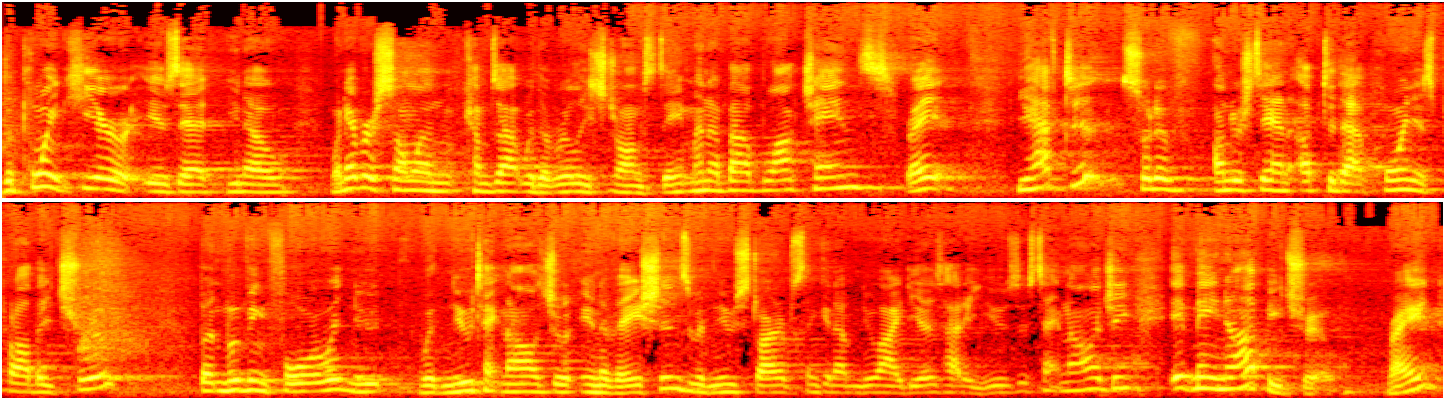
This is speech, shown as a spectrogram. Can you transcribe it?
the point here is that, you know, whenever someone comes out with a really strong statement about blockchains, right? You have to sort of understand up to that point is probably true. But moving forward new, with new technological innovations, with new startups thinking up new ideas how to use this technology, it may not be true, right?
